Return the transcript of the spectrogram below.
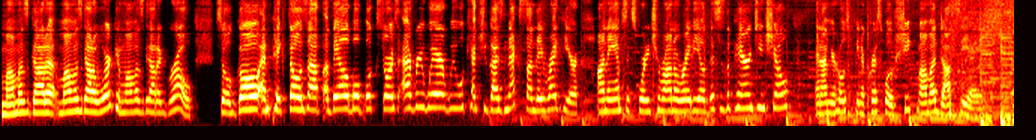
Mama's gotta mama's gotta work and mama's gotta grow. So go and pick those up. Available bookstores everywhere. We will catch you guys next sunday right here on am 640 toronto radio. This is the parenting show and i'm your host pina crispo of chicmama.ca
